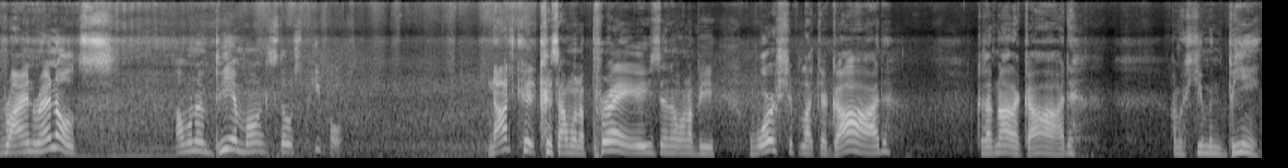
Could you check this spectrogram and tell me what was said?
Ryan Reynolds. I want to be amongst those people. Not because I want to praise and I want to be worshiped like a god because I'm not a god. I'm a human being.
